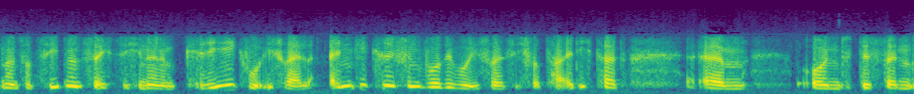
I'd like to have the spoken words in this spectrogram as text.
1967 in einem Krieg, wo Israel angegriffen wurde, wo Israel sich verteidigt hat, ähm, und das dann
